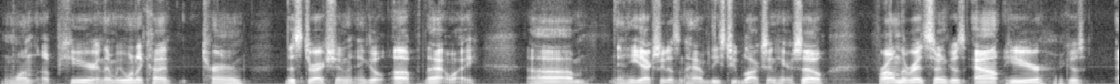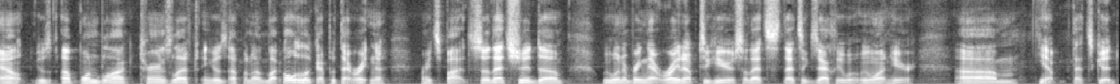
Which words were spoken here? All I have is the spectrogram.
one up here, and then we want to kind of turn this direction and go up that way. Um, and he actually doesn't have these two blocks in here. So from the redstone goes out here, it goes out, goes up one block, turns left, and goes up another block. Oh, look, I put that right in the right spot. So that should, um, we want to bring that right up to here. So that's that's exactly what we want here. Um, yep, that's good.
